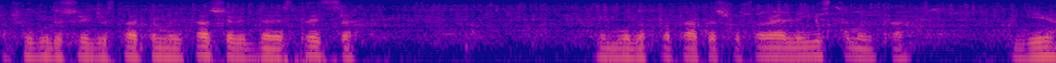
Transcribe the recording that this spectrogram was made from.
Якщо буде ще й достатньо мелька, ще віднестися, не буде хватати, що форелі їстимуть, тоді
